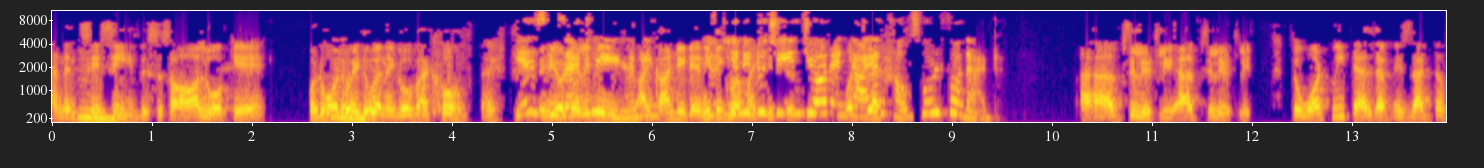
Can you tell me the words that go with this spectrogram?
and then say, Mhm. "See, this is all okay, but what do I do when I go back home?" Right? Yes, you're telling me exactly. I I, can't eat You, anything you from need to kitchen. change your entire household for that. Absolutely, absolutely. So what we tell them is that the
